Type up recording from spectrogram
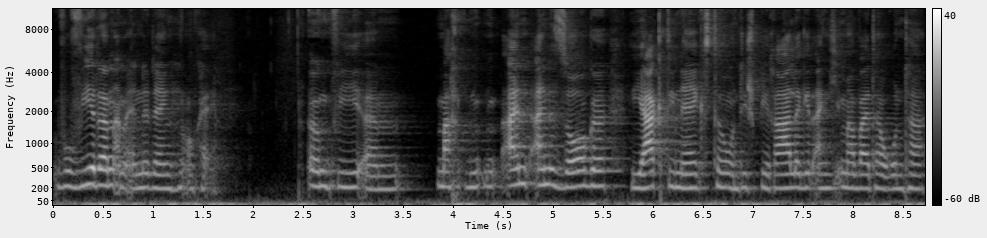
wo wir dann am Ende denken, okay, irgendwie ähm, macht ein, eine Sorge, jagt die nächste und die Spirale geht eigentlich immer weiter runter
